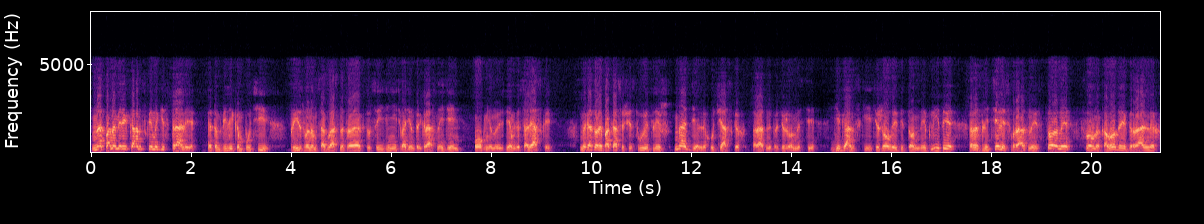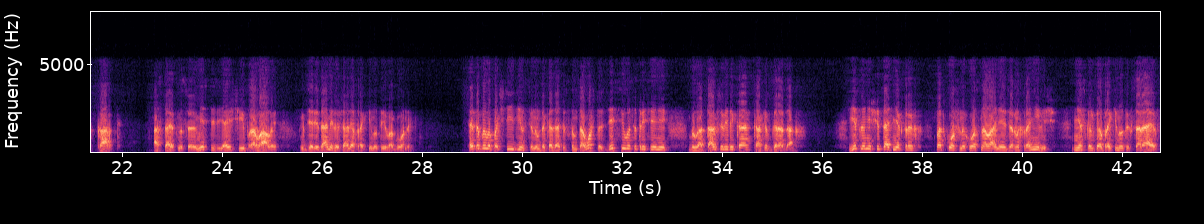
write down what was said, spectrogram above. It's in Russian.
На панамериканской магистрали, этом великом пути, призванном согласно проекту соединить в один прекрасный день огненную землю с Аляской, на которой пока существуют лишь на отдельных участках разной протяженности гигантские тяжелые бетонные плиты, разлетелись в разные стороны, словно колоды игральных карт, оставив на своем месте зияющие провалы, где рядами лежали опрокинутые вагоны. Это было почти единственным доказательством того, что здесь сила сотрясений была так же велика, как и в городах. Если не считать некоторых подкошенных у основания зернохранилищ, несколько опрокинутых сараев,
